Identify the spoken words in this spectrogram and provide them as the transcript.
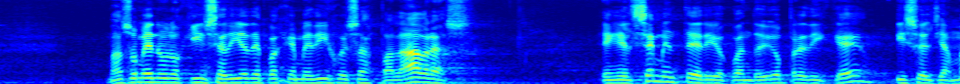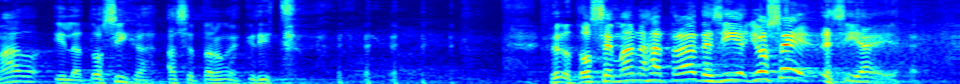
Más o menos unos 15 días después que me dijo esas palabras, en el cementerio, cuando yo prediqué, hizo el llamado y las dos hijas aceptaron a Cristo. Pero dos semanas atrás decía, yo sé, decía ella.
